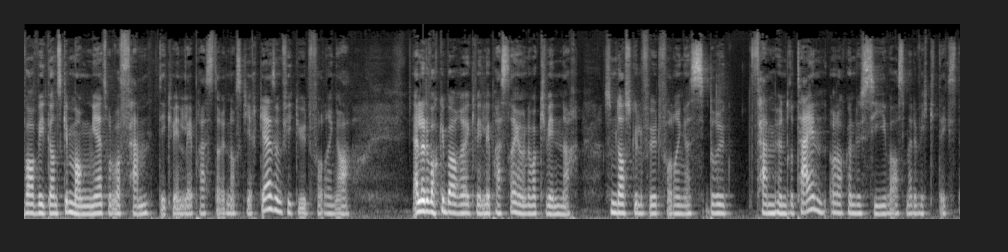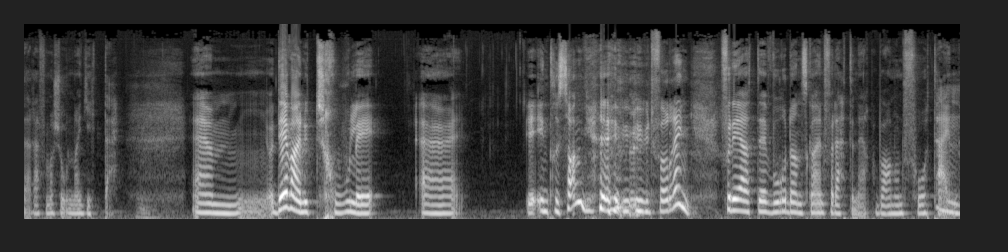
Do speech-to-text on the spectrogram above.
var vi ganske mange, jeg tror det var 50 kvinnelige prester i Den norske kirke, som fikk utfordringa Eller det var ikke bare kvinnelige prester engang, det var kvinner. Som da skulle få utfordringa bruk 500 tegn, og da kan du si hva som er det viktigste reformasjonen har gitt deg. Um, og det var en utrolig uh, interessant utfordring. Fordi at eh, hvordan skal en få dette ned på bare noen få tegn?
